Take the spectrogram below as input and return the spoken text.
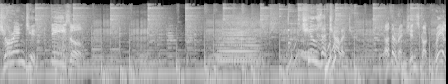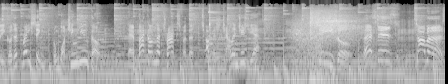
Choose your engine, diesel. Choose a challenger. The other engines got really good at racing from watching you go. They're back on the tracks for the toughest challenges yet. Diesel versus Thomas.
